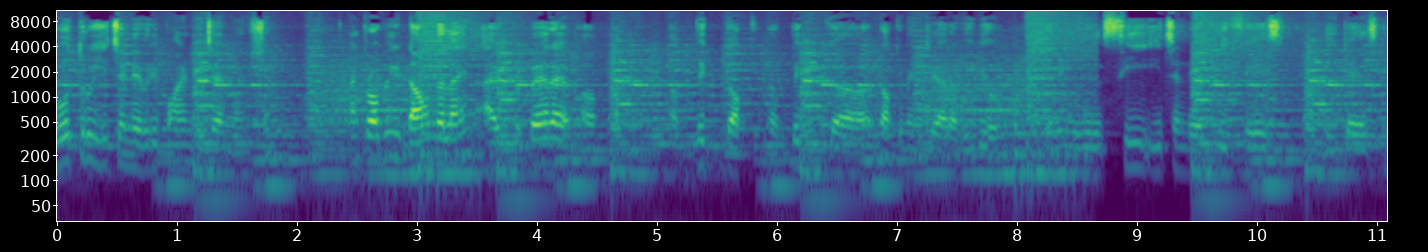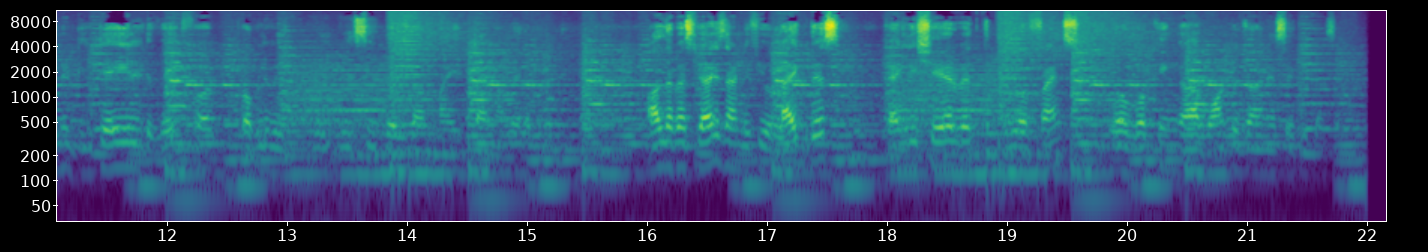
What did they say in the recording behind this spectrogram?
go through each and every point which i mentioned and probably down the line I will prepare a, a, big doc, a big uh, documentary or a video wherein we will see each and every phase details in a detailed way for probably we'll, we'll see based on my time availability. All the best guys and if you like this kindly share with your friends who are working or want to join SAP.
